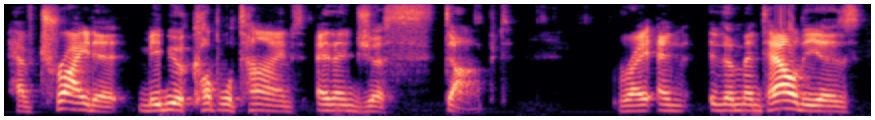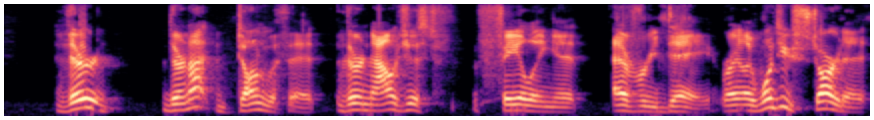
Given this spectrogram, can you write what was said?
have tried it maybe a couple times and then just stopped. Right? And the mentality is they're they're not done with it. They're now just failing it every day, right? Like once you start it,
